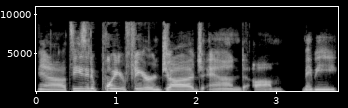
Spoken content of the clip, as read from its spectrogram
You know, it's easy to point your finger and judge and um, maybe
